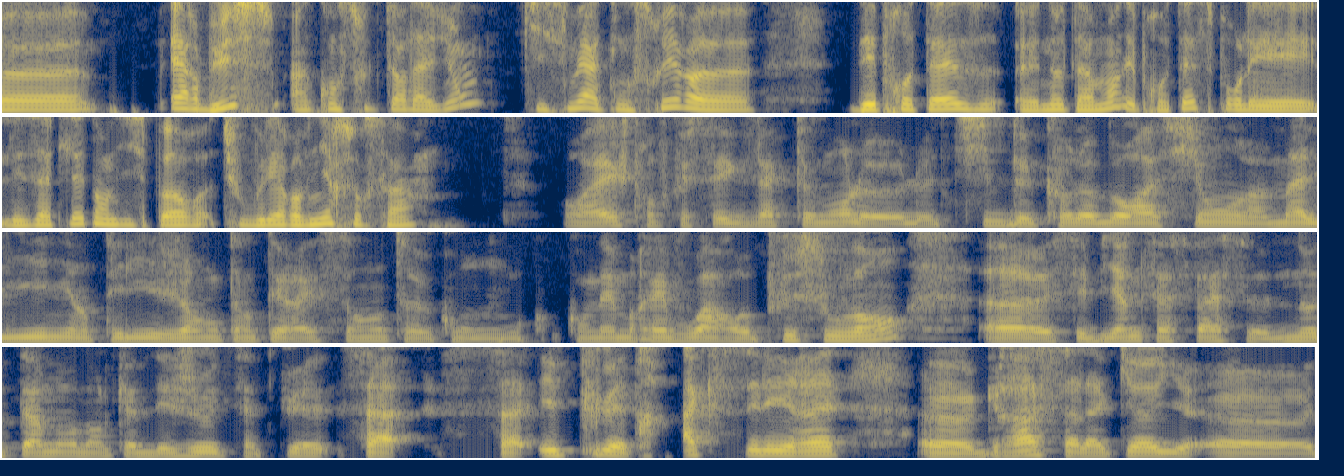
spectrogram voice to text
Airbus un constructeur d'avions qui se met à construire des prothèses, notamment des prothèses pour les, les athlètes en e-sport. Tu voulais revenir sur ça? Ouais, je trouve que c'est exactement le, le, type de collaboration euh, maligne, intelligente, intéressante euh, qu'on qu'on aimerait voir euh, plus souvent. C'est bien que ça se fasse notamment dans le cadre des Jeux et que ça, ça, ça ait pu être accéléré grâce à l'accueil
